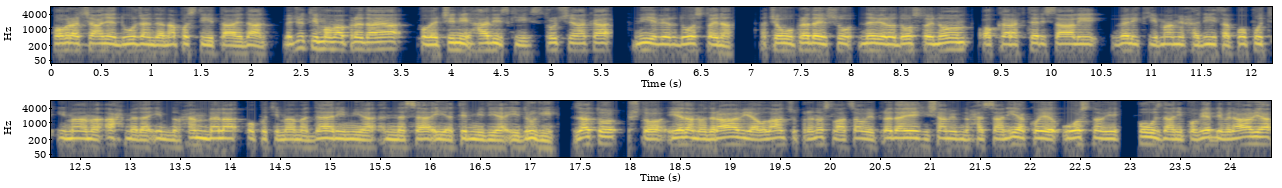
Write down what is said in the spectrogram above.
povraćanje dužan da naposti taj dan. Međutim, ova predaja po većini hadijskih stručnjaka nije vjerodostojna. Znači ovu predaju su nevjerodostojnom okarakterisali veliki imami haditha poput imama Ahmeda ibn Hanbala, poput imama Darimija, Nasaija, Tirmidija i drugi. Zato što jedan od ravija u lancu prenoslaca ove predaje, Hišam ibn Hasan, iako je u osnovi pouzdani povjerljiv ravija,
